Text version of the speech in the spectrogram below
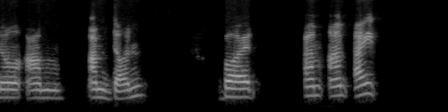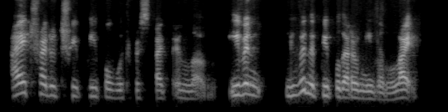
know, I'm I'm done. But I'm I'm I I try to treat people with respect and love. Even even the people that I don't even like.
